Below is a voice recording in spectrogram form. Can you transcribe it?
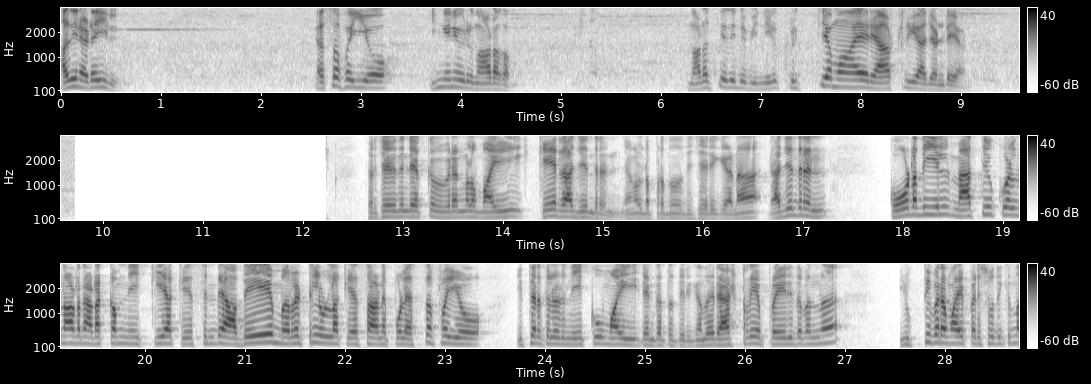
അതിനിടയിൽ എസ് എഫ് ഐ ഒ ഇങ്ങനെയൊരു നാടകം നടത്തിയതിന്റെ പിന്നിൽ കൃത്യമായ രാഷ്ട്രീയ അജണ്ടയാണ്. തീർച്ചയായും ഇതിന്റെയൊക്കെ വിവരങ്ങളുമായി കെ രാജേന്ദ്രൻ ഞങ്ങളുടെ പ്രതിനിധി ചേരുകയാണ്. രാജേന്ദ്രൻ കോടതിയിൽ മാത്യു കുഴൽനാടൻ അടക്കം നീക്കിയ കേസിന്റെ അതേ മെറിറ്റിലുള്ള കേസാണ് ഇപ്പോൾ എസ് എഫ് ഐ ഒ ഇത്തരത്തിലൊരു നീക്കവുമായി രംഗത്തെത്തിയിരിക്കുന്നത്. രാഷ്ട്രീയ പ്രേരിതമെന്ന് യുക്തിപരമായി പരിശോധിക്കുന്ന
